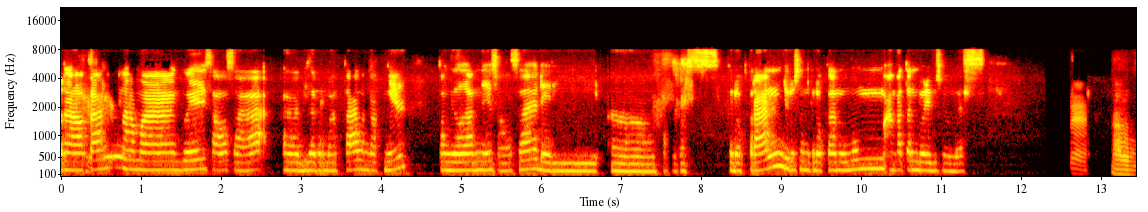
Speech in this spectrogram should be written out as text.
Perkenalkan, nama gue Salsa eh, Bila Permata lengkapnya. Panggilannya Salsa dari eh, Fakultas Kedokteran, jurusan Kedokteran Umum Angkatan 2019. Halo.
